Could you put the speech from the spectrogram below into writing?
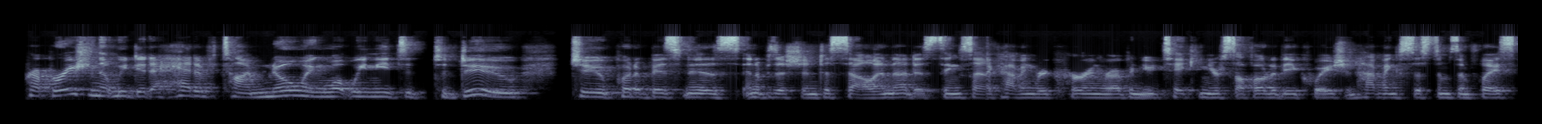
preparation that we did ahead of time, knowing what we needed to, to do to put a business in a position to sell. And that is things like having recurring revenue, taking yourself out of the equation, having systems in place,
